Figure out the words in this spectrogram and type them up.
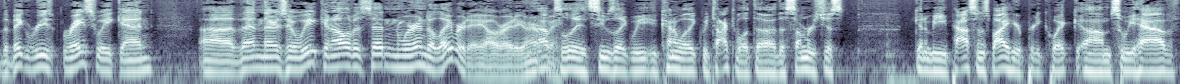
the big re- race weekend. Uh, then there's a week, and all of a sudden we're into Labor Day already, aren't we? Absolutely, it seems like we kind of like we talked about the the summer's just going to be passing us by here pretty quick. Um, so we have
